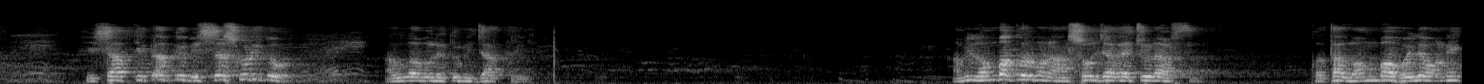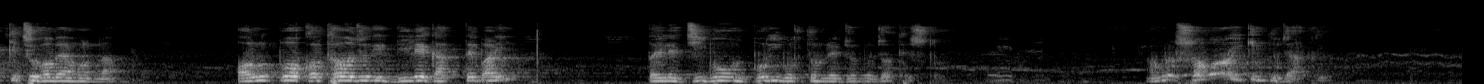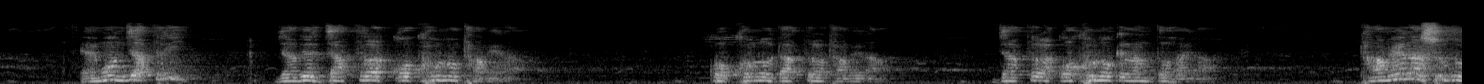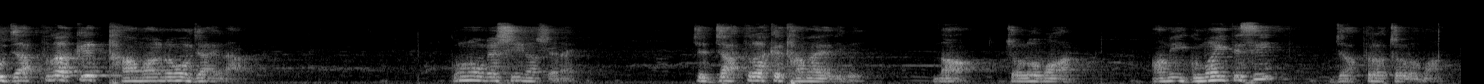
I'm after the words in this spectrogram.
হিসাব কিতাবকে বিশ্বাস করি তো? আল্লাহ বলে, তুমি যাত্রী। আমি লম্বা করব না, আসল জায়গায় চলে আসছি। কথা লম্বা হইলে অনেক কিছু হবে এমন না। অল্প কথাও যদি দিলে কাটতে পারি, তাইলে জীবন পরিবর্তনের জন্য যথেষ্ট। আমরা সবাই কিন্তু যাত্রী। এমন যাত্রী যাদের যাত্রা কখনো থামে না। কখনো যাত্রা থামে না। যাত্রা কখনো ক্লান্ত হয় না। থামে না শুধু, যাত্রাকে থামানো যায় না। কোন মেশিন আসে নাই যে যাত্রাকে থামায় দিবে। না, চলমান। আমি ঘুমাইতেছি, যাত্রা চলমান।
